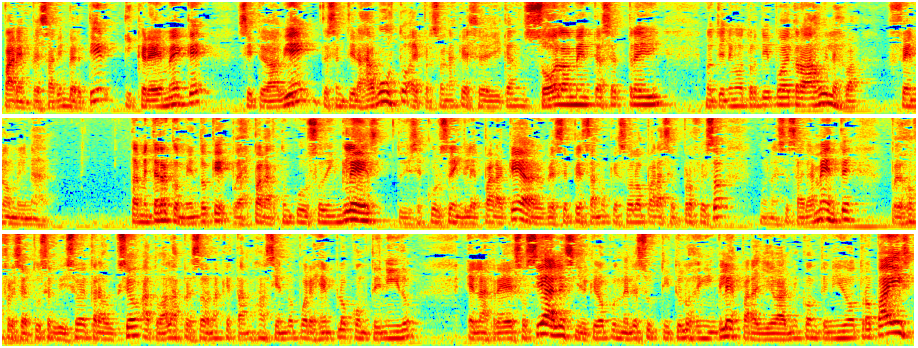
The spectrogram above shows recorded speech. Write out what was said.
para empezar a invertir y créeme que si te va bien te sentirás a gusto. Hay personas que se dedican solamente a hacer trading, no tienen otro tipo de trabajo y les va fenomenal. También te recomiendo que puedes pagarte un curso de inglés. Tú dices curso de inglés para qué? A veces pensamos que es solo para ser profesor, no necesariamente. Puedes ofrecer tu servicio de traducción a todas las personas que estamos haciendo, por ejemplo, contenido en las redes sociales, si yo quiero ponerle subtítulos en inglés para llevar mi contenido a otro país,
